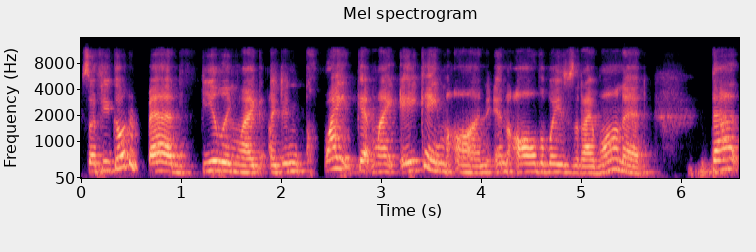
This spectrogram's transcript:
So, if you go to bed feeling like I didn't quite get my A game on in all the ways that I wanted, mm-hmm. that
